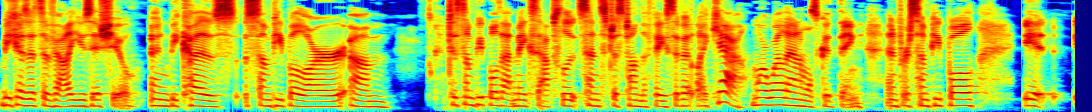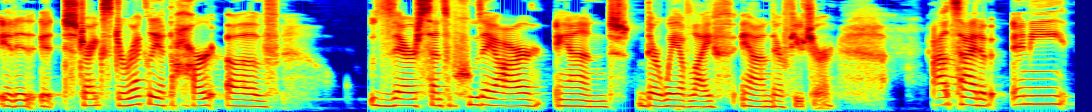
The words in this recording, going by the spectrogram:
because it's a values issue and because some people are um, to some people that makes absolute sense just on the face of it like yeah more wild animals good thing. And for some people it it it strikes directly at the heart of their sense of who they are and their way of life and their future outside of any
